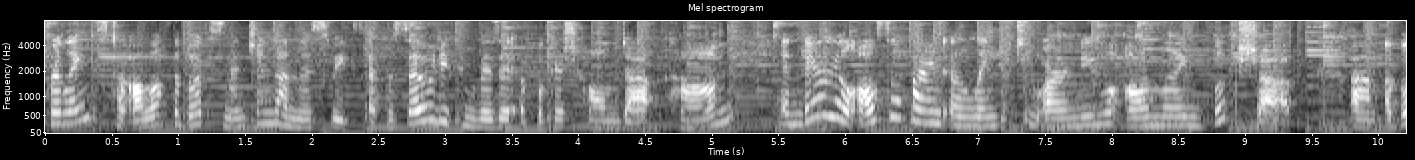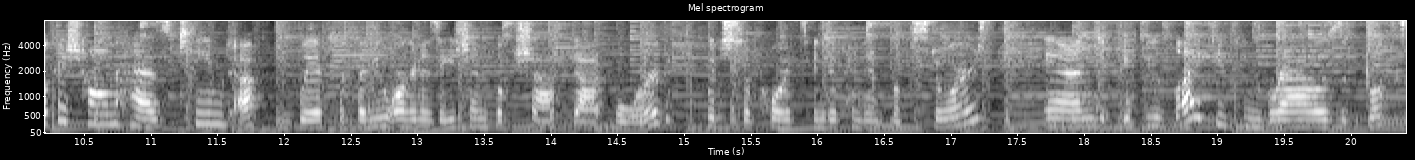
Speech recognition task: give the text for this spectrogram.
For links to all of the books mentioned on this week's episode, you can visit abookishhome.com. And there you'll also find a link to our new online bookshop. Um, a Bookish Home has teamed up with the new organization bookshop.org, which supports independent bookstores. And if you'd like, you can browse books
